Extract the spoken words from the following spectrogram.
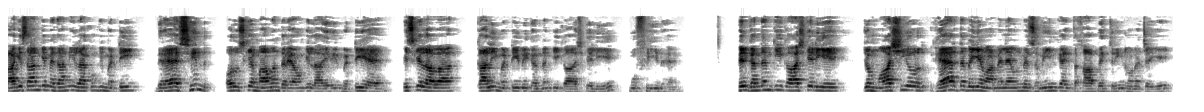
पाकिस्तान के मैदानी इलाकों की मिट्टी दरिया सिंध और उसके मावन दरियाओं की लाई हुई मिट्टी है। इसके अलावा काली मिट्टी भी गंदम की काश के लिए मुफीद है। फिर गंदम की काश के लिए जो माशी और गैर तबी मामले हैं, उनमें ज़मीन का इंतखब बेहतरीन होना चाहिए।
